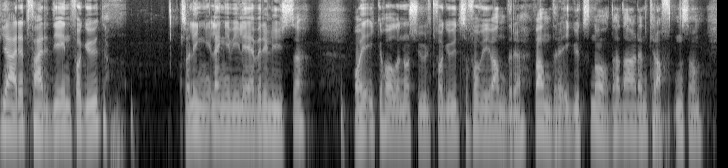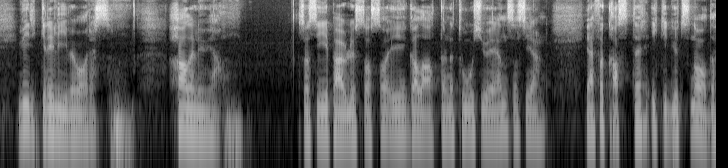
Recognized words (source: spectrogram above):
vi er rettferdige innenfor Gud. Så lenge, lenge vi lever i lyset, og ikke holder noe skjult for Gud, så får vi vandre, vandre i Guds nåde. Da er den kraften som virker i livet vårt. Halleluja. Så sier Paulus også i Galaterne 2,21, så sier han, jeg forkaster ikke Guds nåde.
